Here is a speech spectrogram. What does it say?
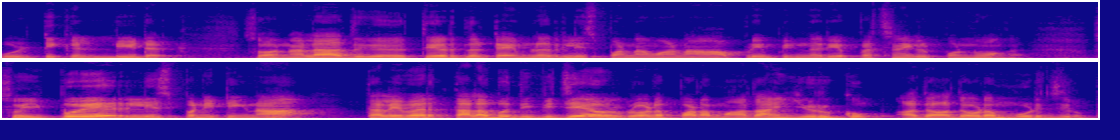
பொலிட்டிக்கல் லீடர் ஸோ அதனால் அதுக்கு தேர்தல் டைமில் ரிலீஸ் பண்ண வேணாம். அப்படி இப்படின்னு நிறைய பிரச்சனைகள் பண்ணுவாங்க. ஸோ இப்போவே ரிலீஸ் பண்ணிட்டிங்கன்னா தலைவர் தளபதி விஜய் அவர்களோட படமாக தான் இருக்கும். அது அதோட முடிஞ்சிடும்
